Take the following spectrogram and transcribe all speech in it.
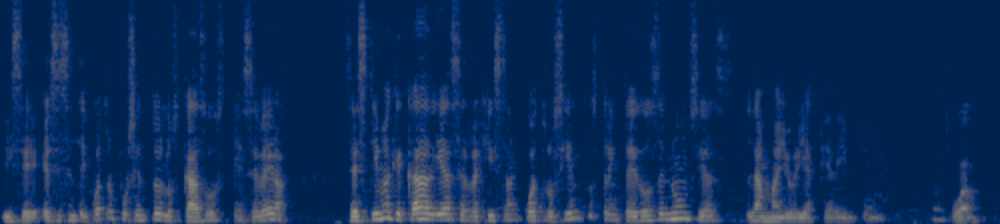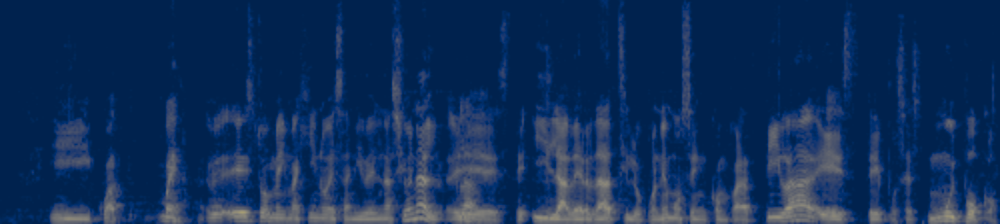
Dice, el 64% de los casos es severa. Se estima que cada día se registran 432 denuncias, la mayoría queda impune. Wow. Y cuatro, bueno, eh, esto me imagino es a nivel nacional. Claro. Este, y la verdad, si lo ponemos en comparativa, este, pues es muy poco,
